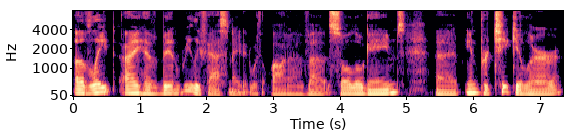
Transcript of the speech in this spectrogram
of late I have been really fascinated with a lot of uh, solo games. Uh, in particular,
